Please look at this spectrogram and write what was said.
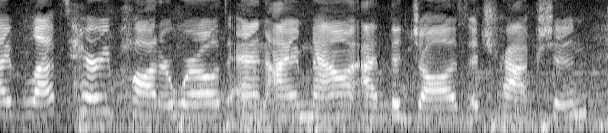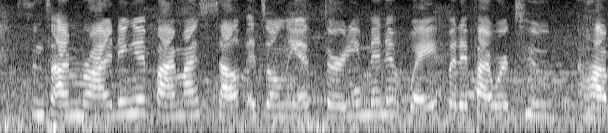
I've left Harry Potter World and I'm now at the Jaws attraction. Since I'm riding it by myself, it's only a 30 minute wait, but if I were to have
